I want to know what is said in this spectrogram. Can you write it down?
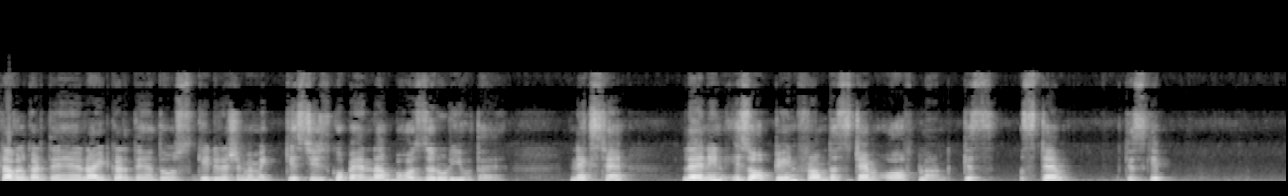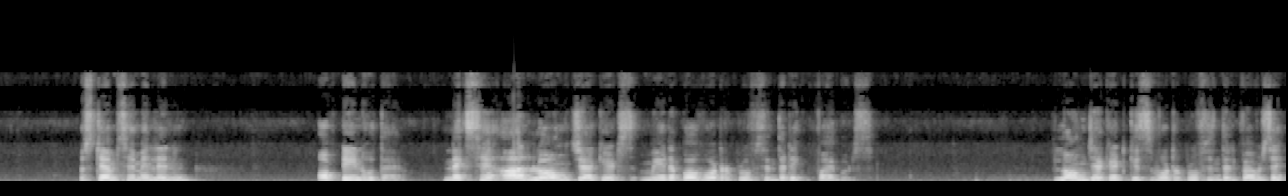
ट्रैवल करते हैं राइड करते हैं तो उसके ड्यूरेशन में हमें किस चीज़ को पहनना बहुत ज़रूरी होता है। नेक्स्ट है linen is obtain from the stem of plant किस स्टेम किसके स्टेम से हमें लेनिन ऑप्टेन होता है। नेक्स्ट है are long jackets made up of waterproof synthetic fibres long jacket किस वाटरप्रूफ सिंथेटिक फाइबर से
